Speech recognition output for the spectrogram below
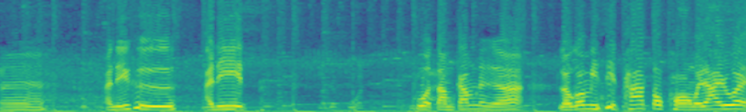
เอนะออันนี้คืออดีตเราจะปวดปวดตามกล้ามเนื้อ เราก็มีสิทธิ์พลาดตกคลองไปได้ด้วย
